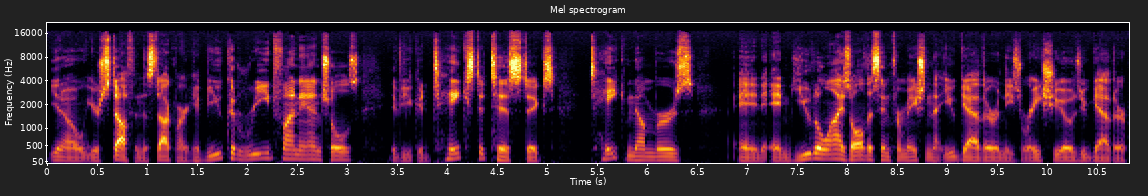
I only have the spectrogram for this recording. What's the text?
you know, your stuff in the stock market, if you could read financials, if you could take statistics, take numbers, and and utilize all this information that you gather and these ratios you gather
